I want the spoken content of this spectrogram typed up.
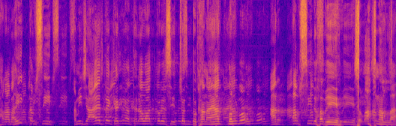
ধারাবাহিক তাফসীর, আমি যে আয়াতে কারিমা তেলাওয়াত করেছি 14 খান আয়াত বলব, আর তাফসীর হবে সুবহানাল্লাহ।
